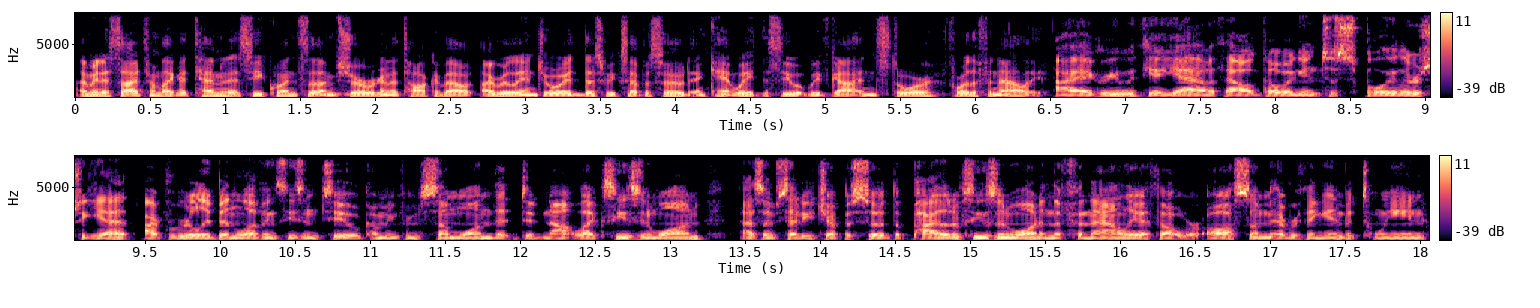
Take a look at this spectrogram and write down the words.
I mean, aside from like a 10 minute sequence that I'm sure we're going to talk about, I really enjoyed this week's episode and can't wait to see what we've got in store for the finale. I agree with you. Yeah, without going into spoilers yet, I've really been loving season two, coming from someone that did not like season one. As I've said each episode, the pilot of season one and the finale I thought were awesome. Everything in between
